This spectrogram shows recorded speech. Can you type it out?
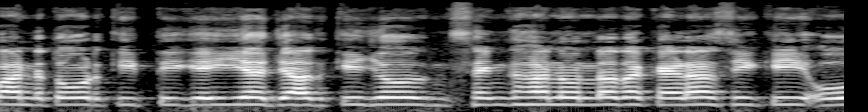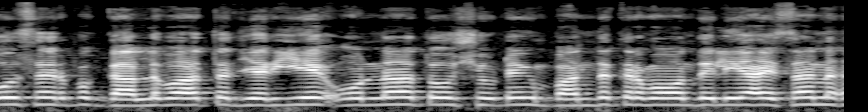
ਭੰਨ ਤੋੜ ਕੀਤੀ ਗਈ ਹੈ ਜਦ ਕਿ ਜੋ ਸਿੰਘ ਹਨ, ਉਹਨਾਂ ਦਾ ਕਹਿਣਾ ਸੀ ਕਿ ਉਹ ਸਿਰਫ ਗੱਲਬਾਤ ਜਰੀਏ ਉਹਨਾਂ ਤੋਂ ਸ਼ੂਟਿੰਗ ਬੰਦ ਕਰਵਾਉਣ ਦੇ ਲਈ ਆਏ ਸਨ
